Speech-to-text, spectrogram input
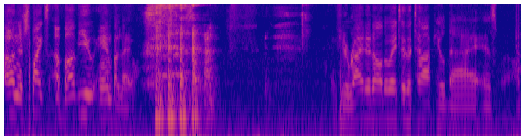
Oh, and there's spikes above you and below. If you ride it all the way to the top, you'll die as well.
